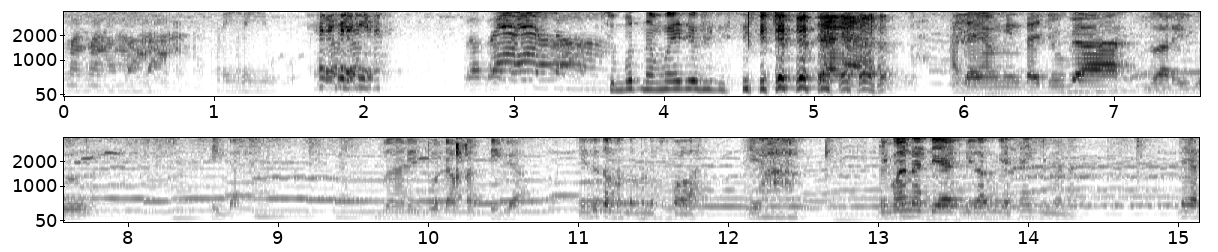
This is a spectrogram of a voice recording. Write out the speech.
mahal banget seribu. Serius. Sebut namanya juga sih. Jangan. Ada yang minta juga 2003. 2000 dapat 3. itu teman-teman sekolah Ya. gimana dia bilang biasanya gimana Der,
